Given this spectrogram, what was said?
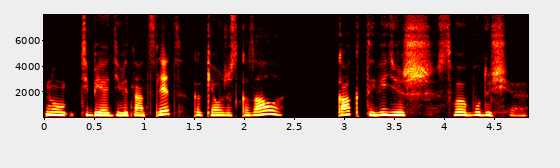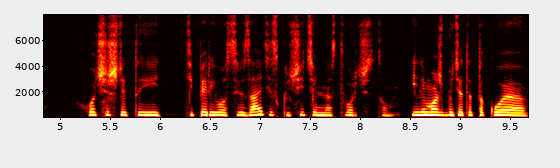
Ну, тебе 19 лет, как я уже сказала. Как ты видишь свое будущее? Хочешь ли ты теперь его связать исключительно с творчеством? Или, может быть, это такое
